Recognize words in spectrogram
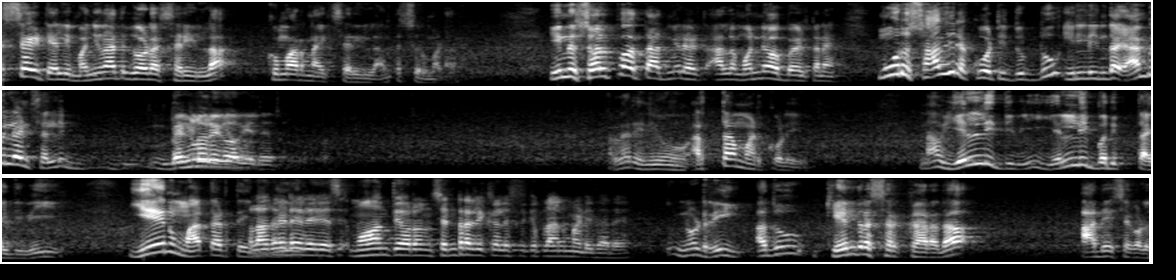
ಎಸ್ ಐ ಟಿಯಲ್ಲಿ ಮಂಜುನಾಥ್ ಗೌಡ ಸರಿ ಇಲ್ಲ ಕುಮಾರ್ ನಾಯ್ಕ್ ಸರಿ ಇಲ್ಲ ಅಂತ ಶುರು ಮಾಡಾರೆ ಇನ್ನು ಸ್ವಲ್ಪ ಹೊತ್ತಾದ್ಮೇಲೆ ಹೇಳ್ತಾ ಅಲ್ಲ ಮೊನ್ನೆ ಒಬ್ಬ ಹೇಳ್ತಾನೆ ಮೂರು ಸಾವಿರ ಕೋಟಿ ದುಡ್ಡು ಇಲ್ಲಿಂದ ಆ್ಯಂಬ್ಯುಲೆನ್ಸಲ್ಲಿ ಬೆಂಗಳೂರಿಗೆ ಹೋಗಿದೆ. ಅಲ್ಲ ರೀ ನೀವು ಅರ್ಥ ಮಾಡ್ಕೊಳ್ಳಿ. ನಾವು ಎಲ್ಲಿದ್ದೀವಿ ಎಲ್ಲಿ ಬದುಕ್ತಾ ಇದ್ದೀವಿ ಏನು ಮಾತಾಡ್ತಾ ಅಲ್ಲ ಇದ್ದೀವಿ ಮೋಹಂತಿ ಅವರನ್ನು ಸೆಂಟ್ರಲ್ಲಿ ಕಳಿಸಲಿಕ್ಕೆ ಪ್ಲಾನ್ ಮಾಡಿದ್ದಾರೆ. ನೋಡ್ರಿ ಅದು ಕೇಂದ್ರ ಸರ್ಕಾರದ ಆದೇಶಗಳು.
